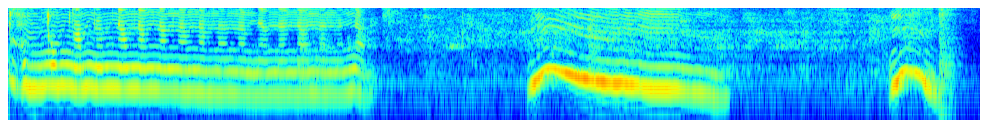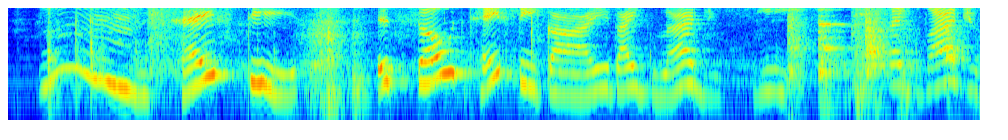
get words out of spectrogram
Nom, nom, nom, nom, nom, nom, nom, nom, nom, tasty, guys. I'm glad you see. I'm glad you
